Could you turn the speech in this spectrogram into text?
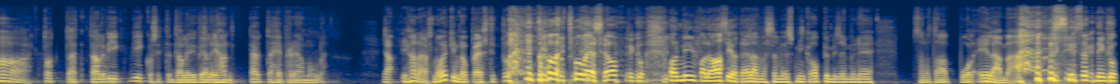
aa, totta, että tämä oli viik- viikko sitten, tämä oli vielä ihan täyttä hebreaa mulle. Ja ihana, jos noinkin nopeasti tulee, tulee, tulee se oppi, kun on niin paljon asioita elämässä myös, minkä oppimisen menee sanotaan puoli elämää, siis et niinku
